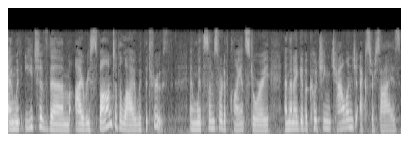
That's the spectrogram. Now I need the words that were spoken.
And with each of them, I respond to the lie with the truth and with some sort of client story. And then I give a coaching challenge exercise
